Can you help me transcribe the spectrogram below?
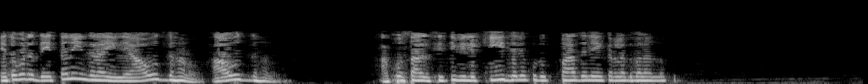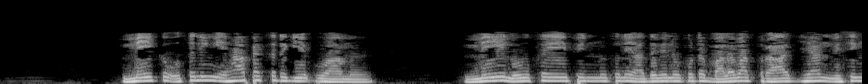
එතකොට දෙතන ඉඳලා ඉන්නේ ආවුත් ගහනවා ආවුත් ගහනවා. අකුසල් සිටිවිලි කී දෙනෙකුට උත්පාදනය කරලාද බලන්නකෝ. මේක උතනින් එහා පැත්තට ගියපුවාම මේ ලෝකයේ පින්නතුනේ අද වෙනකොට බලවත් රාජ්‍යයන් විසින්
